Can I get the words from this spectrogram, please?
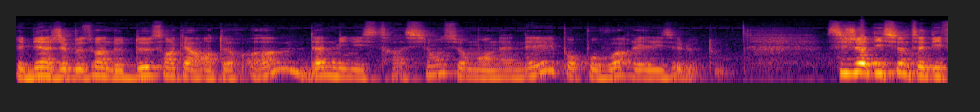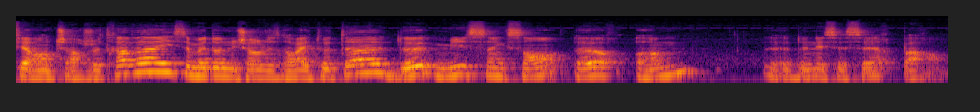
eh bien j'ai besoin de 240 heures hommes d'administration sur mon année pour pouvoir réaliser le tout. Si j'additionne ces différentes charges de travail, ça me donne une charge de travail totale de 1500 heures hommes euh, de nécessaire par an.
